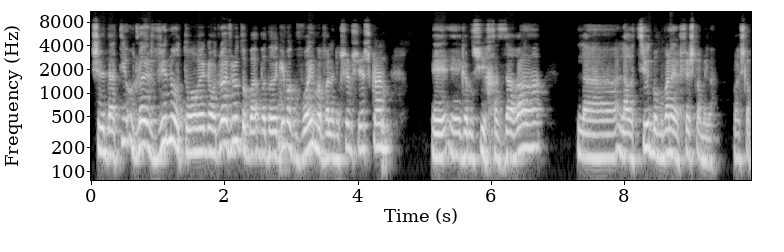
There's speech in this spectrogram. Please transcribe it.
שלדעתי עוד לא הבינו אותו, רגע, עוד לא הבינו אותו בדרגים הגבוהים, אבל אני חושב שיש כאן אה, אה, גם איזושהי חזרה לארציות במובן היפה של המילה. יש, לה,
